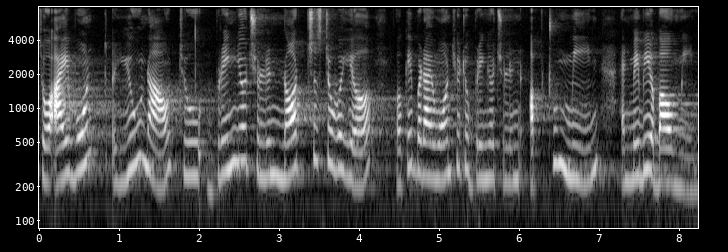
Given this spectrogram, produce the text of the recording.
So, I want you now to bring your children not just over here okay, but I want you to bring your children up to mean and maybe above mean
